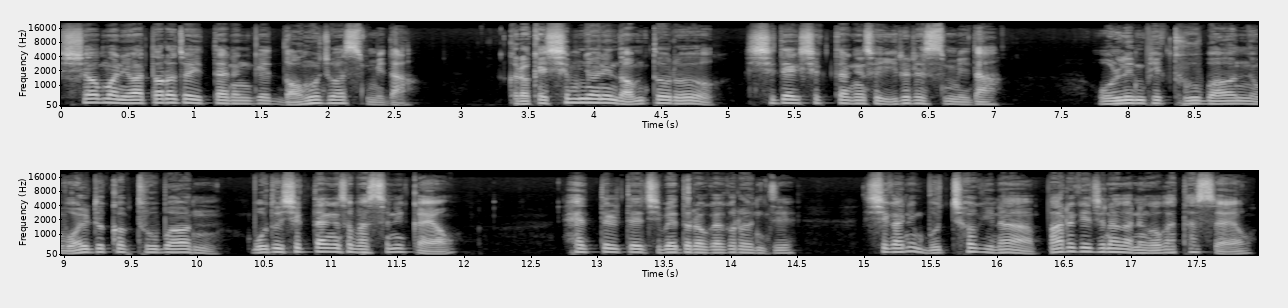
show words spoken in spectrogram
시어머니와 떨어져 있다는 게 너무 좋았습니다. 그렇게 10년이 넘도록 시댁 식당에서 일을 했습니다. 올림픽 두 번, 월드컵 두 번 모두 식당에서 봤으니까요. 해 뜰 때 집에 들어가 그런지 시간이 무척이나 빠르게 지나가는 것 같았어요.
